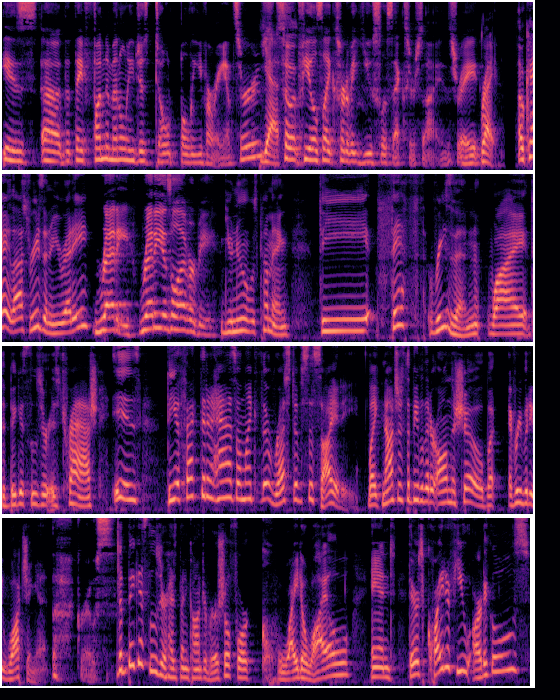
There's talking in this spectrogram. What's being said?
is uh, that they fundamentally just don't believe our answers. Yes. So it feels like sort of a useless exercise, right? Right. Okay, last reason. Are you ready? Ready. Ready as I'll ever be. You knew it was coming. The fifth reason why The Biggest Loser is trash is the effect that it has on like the rest of society. Like not just the people that are on the show, but everybody watching it. Gross. The Biggest Loser has been controversial for quite a while, and there's quite a few articles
